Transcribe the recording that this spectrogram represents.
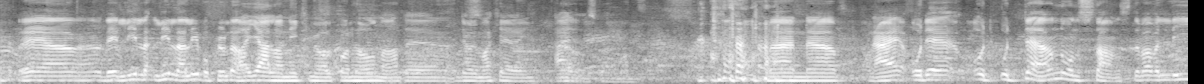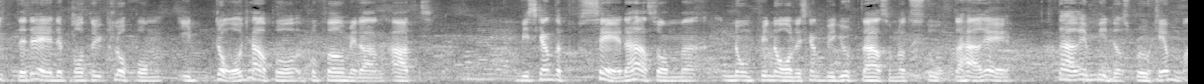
Det är, det är lilla, lilla Liverpool där. Ayala nickmål på en hörna. Det är dålig markering. Nej, det skojar bara. Men, eh, nej, och, det, och, och där någonstans, det var väl lite det, det pratade ju Klopp om idag här på, på förmiddagen, att vi ska inte se det här som eh, någon final, vi ska inte bygga upp det här som något stort. Det här är, det här är Middlesbrough hemma.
